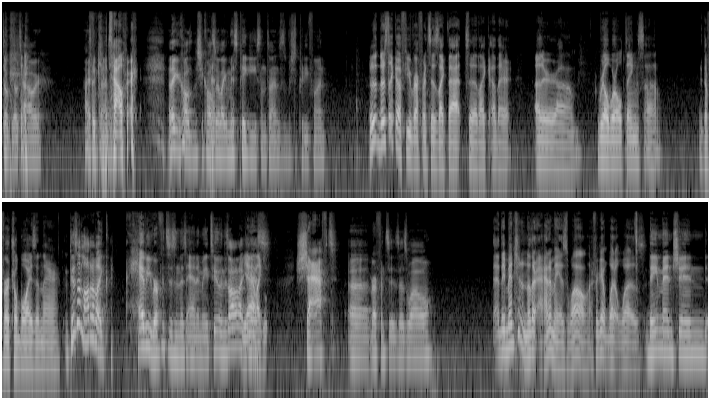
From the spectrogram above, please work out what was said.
Tokyo Tower Eiffel Tokyo Tower. Tower. I think it calls she calls her like Miss Piggy sometimes which is pretty fun There's like a few references like that to like other other um, real world things, uh, like the Virtual Boys in there. there's a lot of like heavy references in this anime too and there's all like Yeah, yeah like- Shaft uh references as well They mentioned another anime as well. I forget what it was. they mentioned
